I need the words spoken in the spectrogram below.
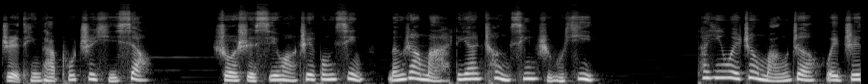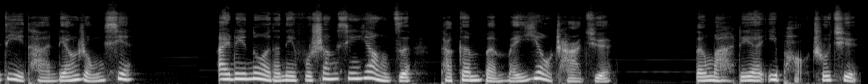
只听他扑哧一笑，说是希望这封信能让玛丽安称心如意。他因为正忙着为织地毯、量绒线，艾莉诺的那副伤心样子。他根本没有察觉，等玛丽安一跑出去，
